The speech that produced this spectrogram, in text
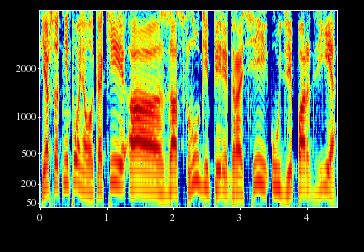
Я что-то не понял, какие э, заслуги перед Россией у Депардье.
